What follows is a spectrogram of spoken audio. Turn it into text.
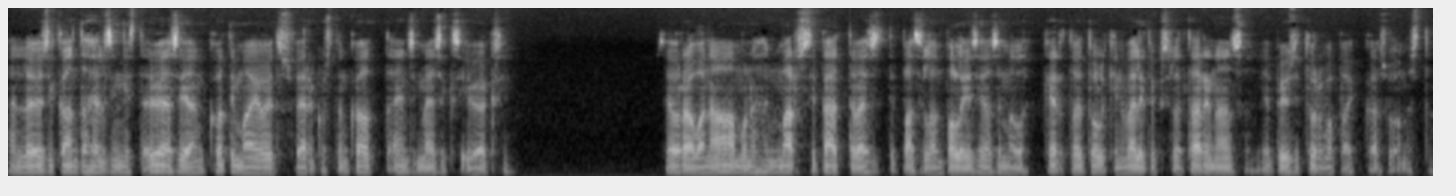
Hän löysi Kanta-Helsingistä yösijan kotimajoitusverkoston kautta ensimmäiseksi yöksi. Seuraavana aamuna hän marssi päättäväisesti Pasilan poliisiasemalla, kertoi tulkin välityksellä tarinansa ja pyysi turvapaikkaa Suomesta.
